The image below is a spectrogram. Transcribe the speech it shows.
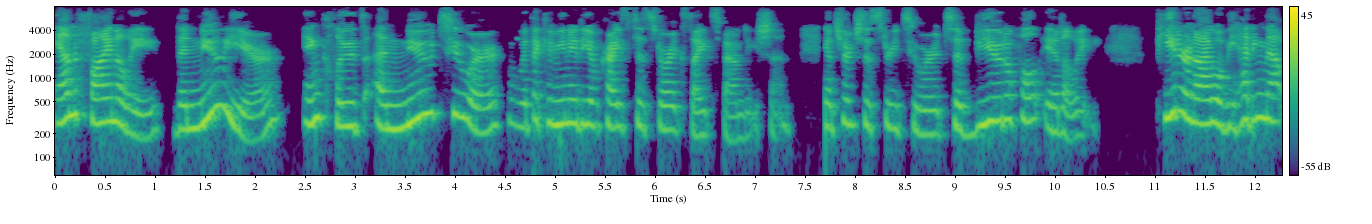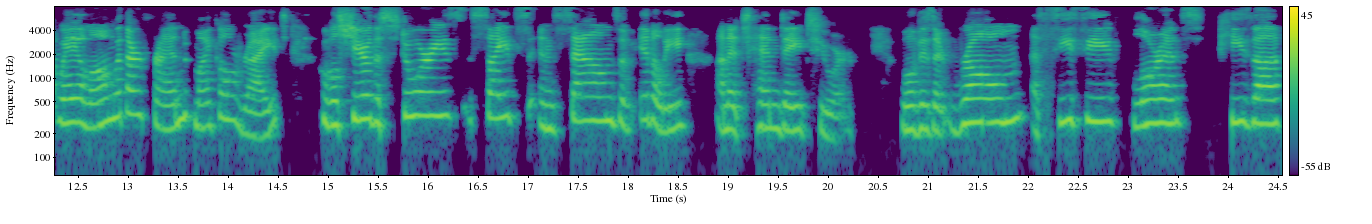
And finally, the new year includes a new tour with the Community of Christ Historic Sites Foundation, a church history tour to beautiful Italy. Peter and I will be heading that way along with our friend Michael Wright, who will share the stories, sights, and sounds of Italy on a 10 day tour. We'll visit Rome, Assisi, Florence, Pisa,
